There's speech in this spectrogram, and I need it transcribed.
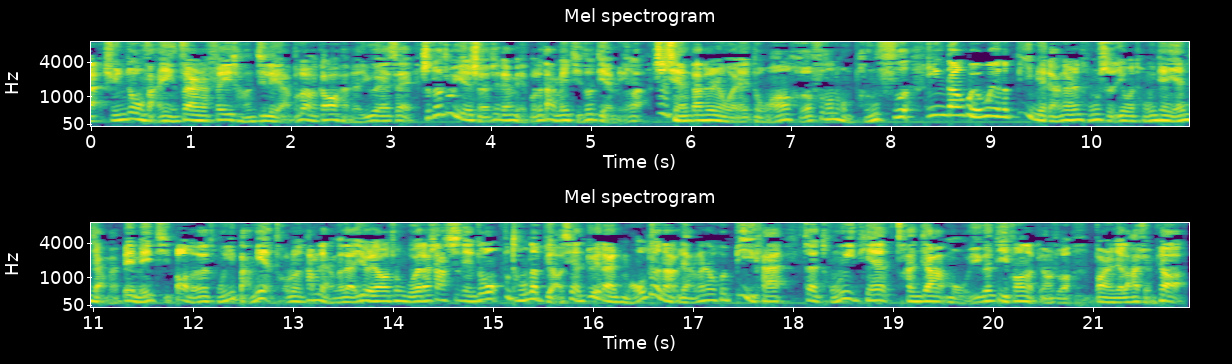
了，群众反应自然是非常激烈啊，不断高喊着 USA。值得注意的是，这点美国的大媒体都点名了。之前大家认为董王和副总统彭斯应当会为了避免两个人同时因为同一天演讲嘛，被媒体报道在同一版面，讨论他们两个在一月幺从国会大厦事件中不同的表现对待矛盾呢，两个人会避开在同一天参加某一个地方的，比方说帮人家拉选票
